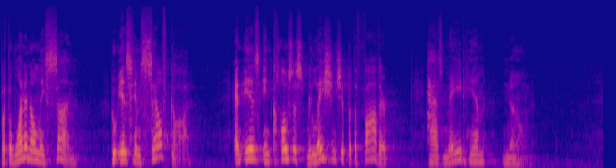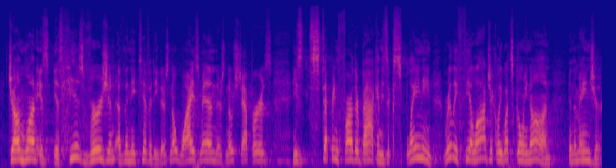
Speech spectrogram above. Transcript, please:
but the one and only Son, who is himself God and is in closest relationship with the Father, has made him known. John 1 is, is his version of the Nativity. There's no wise men, there's no shepherds, he's stepping farther back and he's explaining really theologically what's going on in the manger.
